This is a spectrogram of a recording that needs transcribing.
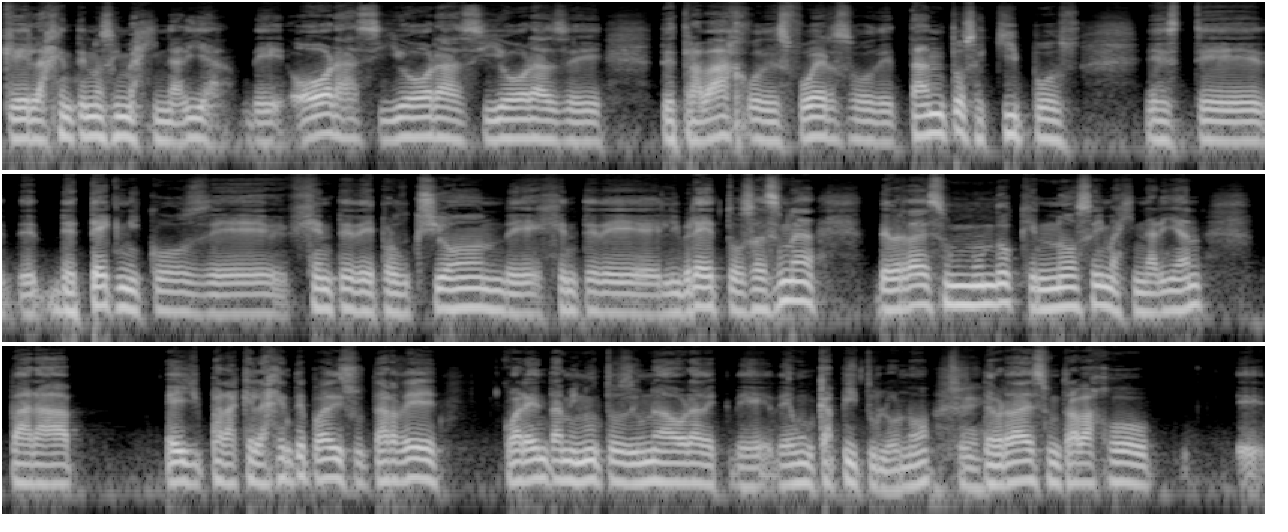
que la gente no se imaginaría, de horas y horas y horas de, trabajo, de esfuerzo, de tantos equipos, este, de, técnicos, de gente de producción, de gente de libretos. es una, de verdad es un mundo que no se imaginarían para, para que la gente pueda disfrutar de 40 minutos de una hora de, un capítulo, ¿no? De verdad es un trabajo, eh,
